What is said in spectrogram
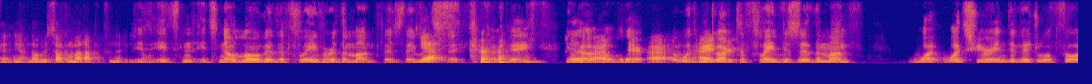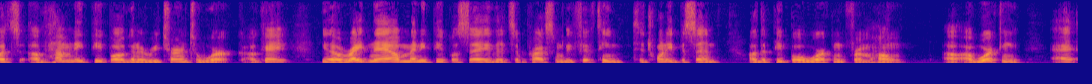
Uh, and you know nobody's talking about opportunities. It's, it's it's no longer the flavor of the month, as they would yes. say. Okay, you know right. over there. Right. But with All regard right. to flavors of the month, what what's your individual thoughts of how many people are going to return to work? Okay, you know right now many people say that it's approximately 15 to 20 percent of the people working from home, uh, are working at,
